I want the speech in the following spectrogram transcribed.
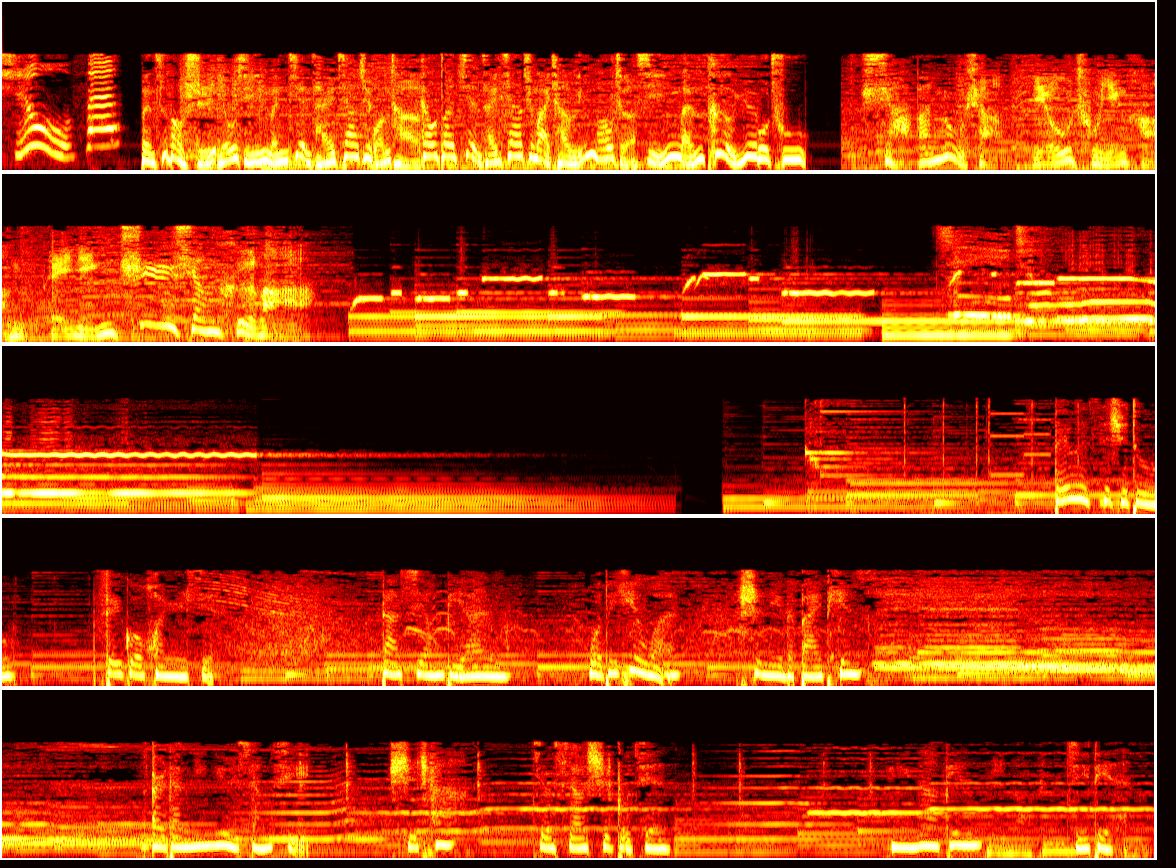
十五分。本次报时由喜盈门建材家具广场高端建材家具卖场领导者喜盈门特约播出。下班路上，邮储银行陪您吃香喝辣。北纬四十度，飞过换日线，大西洋彼岸，我的夜晚是你的白天。而当音乐响起，时差就消失不见。你那边几点？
